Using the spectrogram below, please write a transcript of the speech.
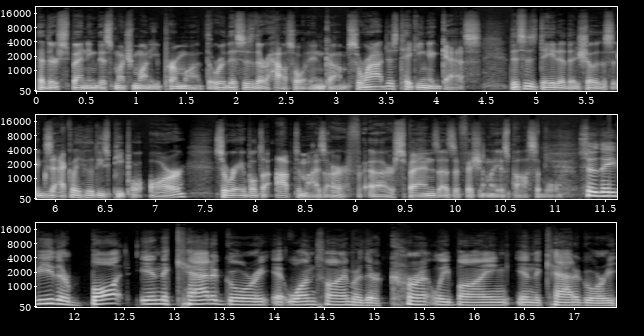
that they're spending this much money per month or this is their household income. So we're not just taking a guess. This is data that shows us exactly who these people are. So we're able to optimize our, our spends as efficiently as possible. So they've either bought in the category at one time or they're currently buying in the category.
